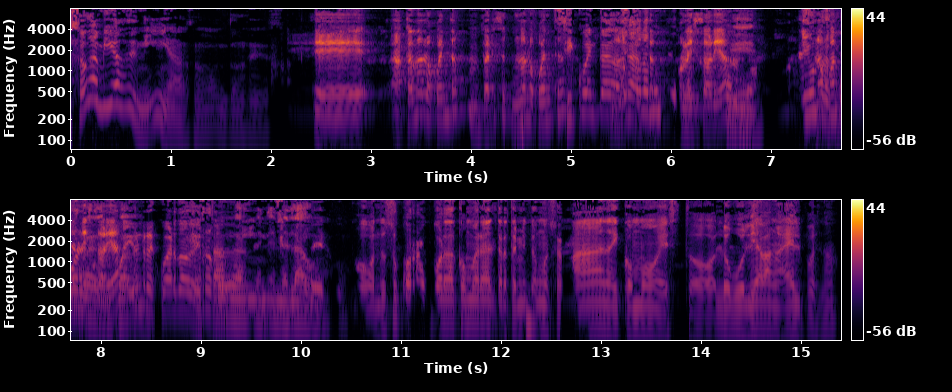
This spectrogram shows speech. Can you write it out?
son amigas de niñas, ¿no? Entonces. Eh, acá no lo cuenta, me parece que no lo cuenta. Sí cuenta, ¿No o sea, por la historia. Sí. Hay un ¿No la recuerdo, historia? Hay un recuerdo estar recuerdo en, en el lago. Cuando Zuko recuerda cómo era el tratamiento con su hermana y cómo esto lo bulleaban a él, pues, ¿no?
